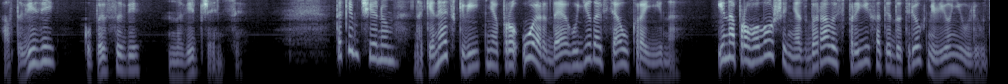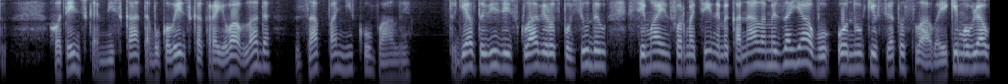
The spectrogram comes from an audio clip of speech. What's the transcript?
Автовізій купив собі нові джинси. Таким чином, на кінець квітня про УРД гуділа вся Україна, і на проголошення збиралось приїхати до трьох мільйонів люду. Хотинська, міська та Буковинська краєва влада запанікували. Тоді автовізій склав і розповсюдив всіма інформаційними каналами заяву онуків Святослава, які, мовляв,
